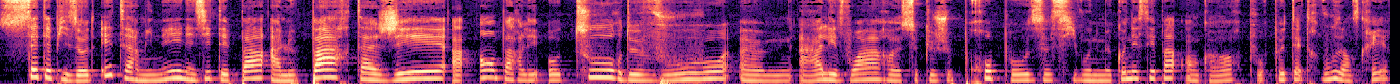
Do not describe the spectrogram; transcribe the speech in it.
Cet épisode est terminé. N'hésitez pas à le partager, à en parler autour de vous, euh, à aller voir ce que je propose si vous ne me connaissez pas encore pour peut-être vous inscrire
